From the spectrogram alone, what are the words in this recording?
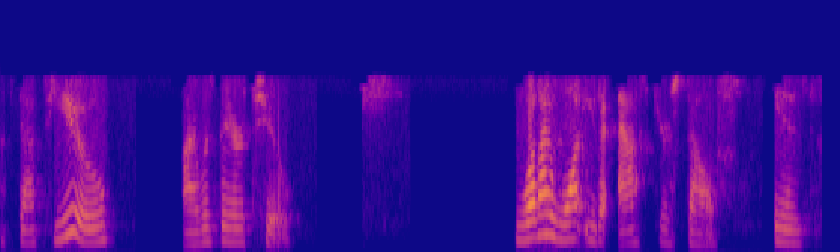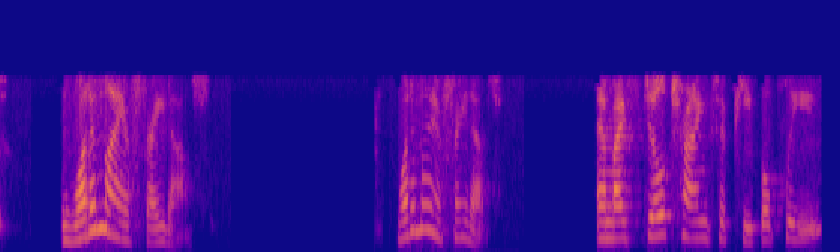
If that's you, I was there too. What I want you to ask yourself is, what am I afraid of? What am I afraid of? Am I still trying to people please?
